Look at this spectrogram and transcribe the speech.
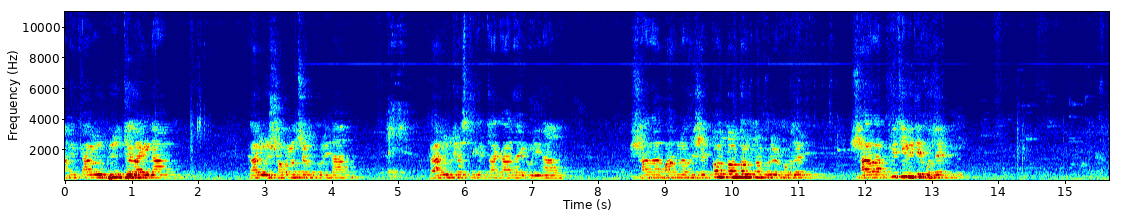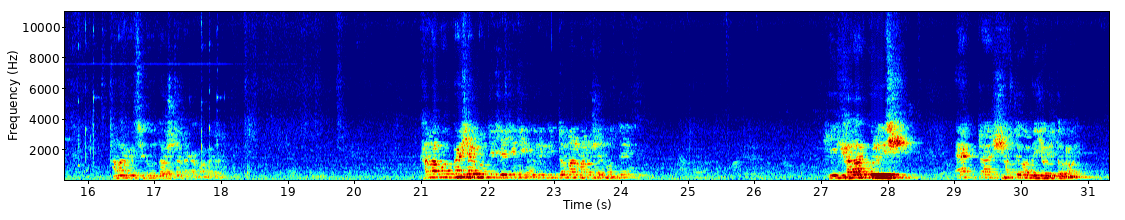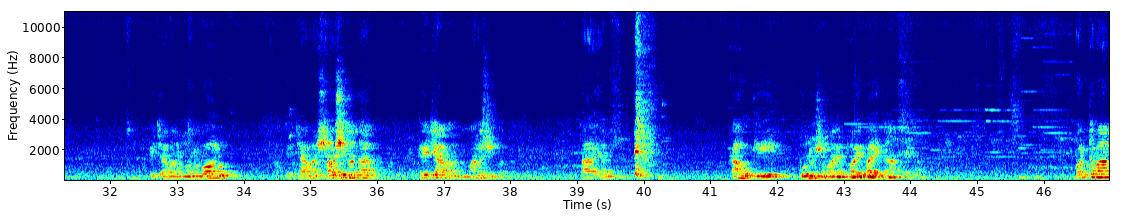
আমি কারোর বিরুদ্ধে লাগি না, কারোর সমালোচনা করি না, কারোর কাছ থেকে টাকা আদায় করি না। সারা বাংলাদেশে তন্ন তন্ন করে খোঁজেন সারা পৃথিবীতে খোঁজেন আমার কাছে কেউ দশটা টাকা পাবে না। খারাপ অভ্যাসের মধ্যে যে জিনিসগুলি বিদ্যমান মানুষের মধ্যে, সেই খারাপগুলি একটার সাথেও আমি জড়িত নয় এটা আমার মনোবল, এটা আমার সাহসিকতা, এটা আমার মানসিকতা। তাই আমি কাউকে কোনো সময় ভয় পাই না। বর্তমান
